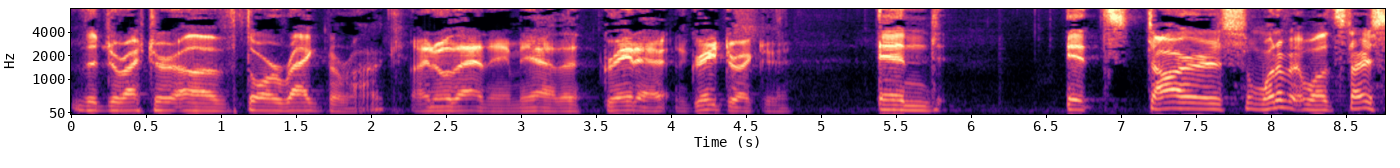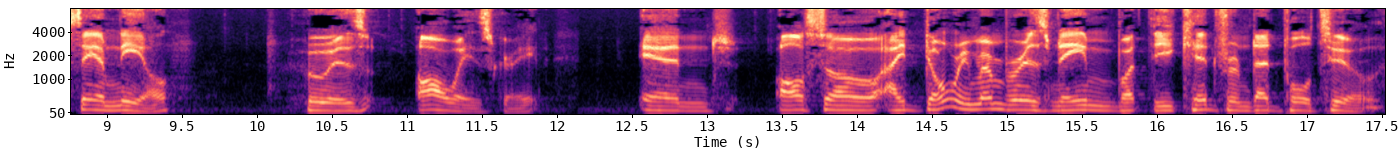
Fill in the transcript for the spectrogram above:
the director of Thor Ragnarok. I know that name. Yeah, the great, act- great director. and it stars one of it. Well, it stars Sam Neill, who is always great, and also I don't remember his name, but the kid from Deadpool two,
